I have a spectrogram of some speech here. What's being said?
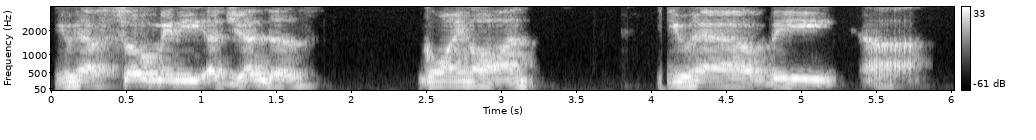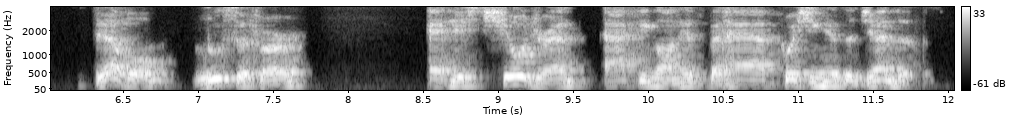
You have so many agendas going on. You have the uh, devil, Lucifer, and his children acting on his behalf, pushing his agendas.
